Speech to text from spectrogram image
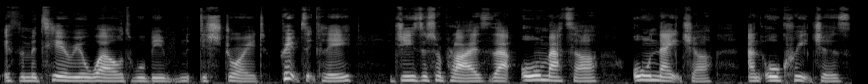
if the material world will be destroyed. Cryptically, Jesus replies that all matter, all nature, and all creatures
